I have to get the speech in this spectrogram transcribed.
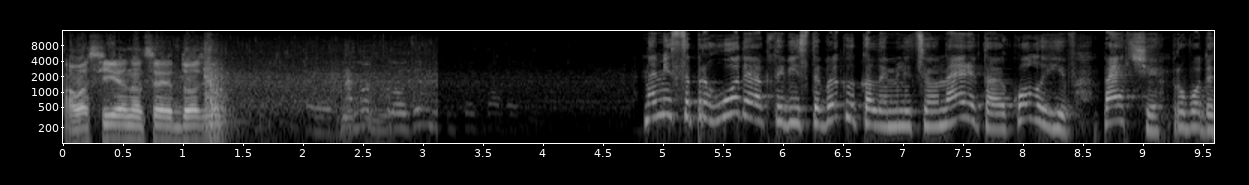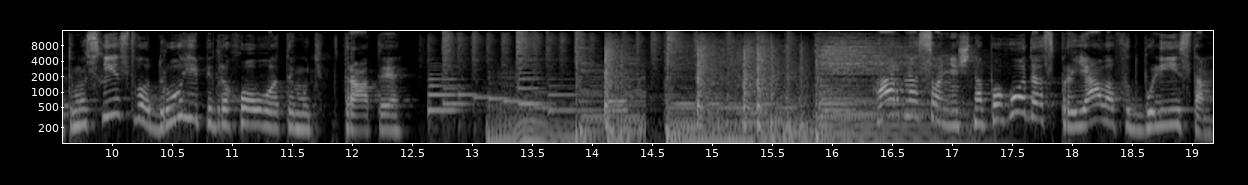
А у вас є на це дозвіл? На місце пригоди активісти викликали міліціонерів та екологів. Перші проводитимуть слідство, другі підраховуватимуть втрати. Сонячна погода сприяла футболістам.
